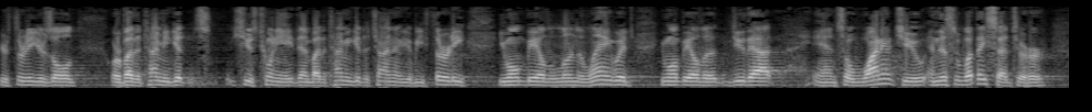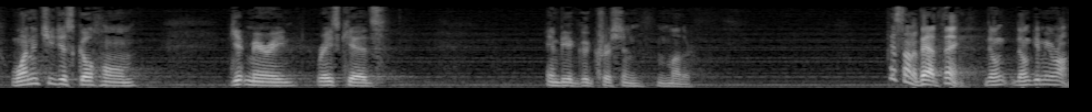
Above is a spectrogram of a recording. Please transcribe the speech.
You're 30 years old. Or by the time you get, she was 28 then, by the time you get to China, you'll be 30. You won't be able to learn the language. You won't be able to do that. And so why don't you, and this is what they said to her, why don't you just go home, get married, raise kids, and be a good Christian mother? That's not a bad thing. Don't, don't get me wrong.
